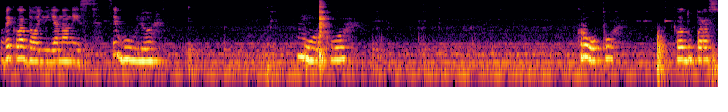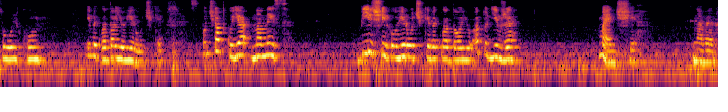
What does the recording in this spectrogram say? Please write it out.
викладаю я на низ цибулю, моркву, кропу, кладу парасольку і викладаю огірочки. Спочатку я на низ більші огірочки викладаю, а тоді вже менші наверх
